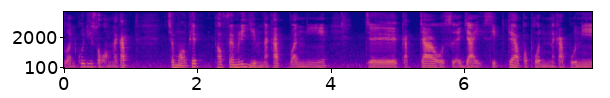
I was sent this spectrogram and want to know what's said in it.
ส่วนคู่ที่2นะครับชมวเพชรท็อปเฟมลี่ยิมนะครับวันนี้เจอกับเจ้าเสือใหญ่สิทธิ์แก้วประพลนะครับคู่นี้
